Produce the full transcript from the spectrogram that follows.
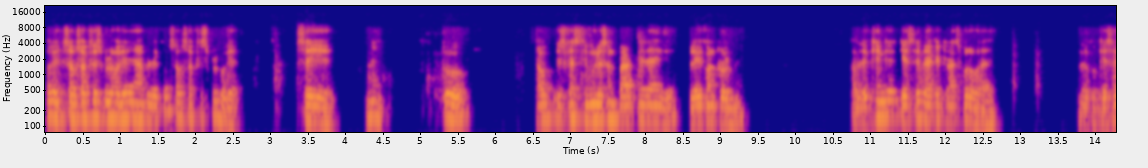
ओके सब सक्सेसफुल हो गया यहाँ पे देखो, सब सक्सेसफुल हो गया। सही है नहीं तो अब इसका सिमुलेशन पार्ट में जाएँगे प्ले कंट्रोल में। अब देखेंगे कैसे पैकेट ट्रांसफ़र हो रहा है। देखो कैसे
